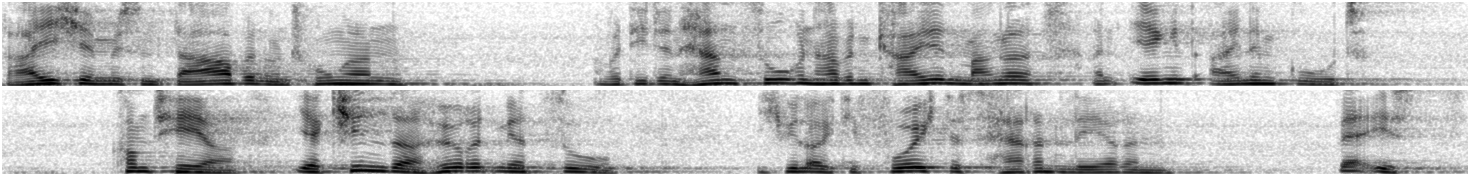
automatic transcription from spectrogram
Reiche müssen darben und hungern, aber die den Herrn suchen, haben keinen Mangel an irgendeinem Gut. Kommt her, ihr Kinder, höret mir zu. Ich will euch die Furcht des Herrn lehren. Wer ist's,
